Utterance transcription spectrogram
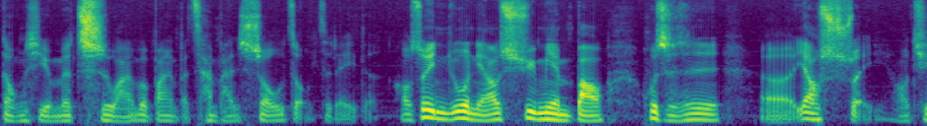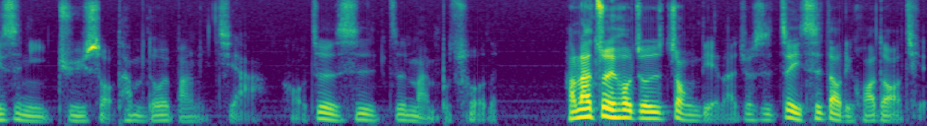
东西有没有吃完，要不要帮你把餐盘收走之类的。好，所以如果你要续面包或者是呃要水，哦，其实你举手，他们都会帮你加。好，这是这蛮不错的。好，那最后就是重点了，就是这一次到底花多少钱？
